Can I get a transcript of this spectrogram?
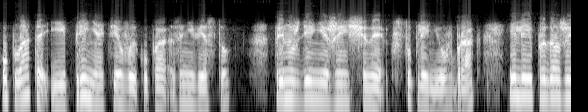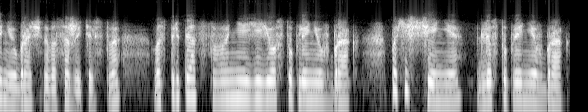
Уплата и принятие выкупа за невесту, принуждение женщины к вступлению в брак или продолжению брачного сожительства, воспрепятствование ее вступлению в брак, похищение для вступления в брак,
